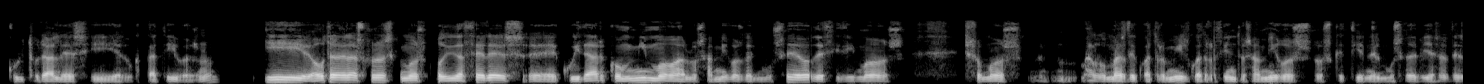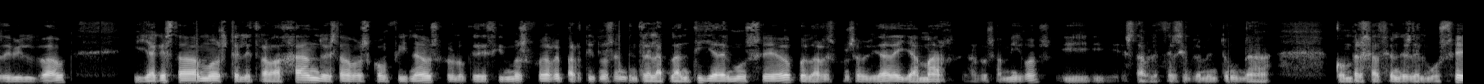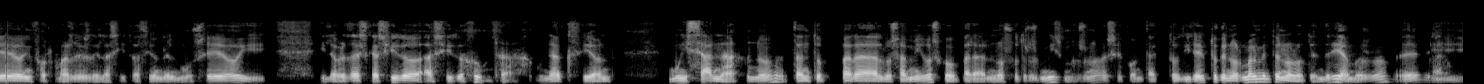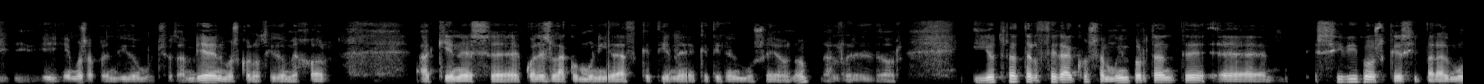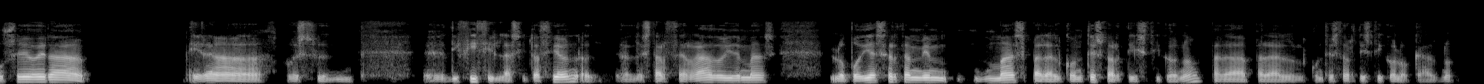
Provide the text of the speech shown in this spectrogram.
culturales y educativos. ¿no? Y otra de las cosas que hemos podido hacer es eh, cuidar con mimo a los amigos del museo. Decidimos, somos algo más de 4.400 amigos los que tiene el Museo de Bellas Artes de Bilbao y ya que estábamos teletrabajando, estábamos confinados, pues lo que decidimos fue repartirnos entre la plantilla del museo pues la responsabilidad de llamar a los amigos y establecer simplemente una conversación desde el museo, informarles de la situación del museo y, y la verdad es que ha sido, ha sido una, una acción muy sana, ¿no? Tanto para los amigos como para nosotros mismos, ¿no? Ese contacto directo que normalmente no lo tendríamos, ¿no? ¿Eh? Y, hemos aprendido mucho también, hemos conocido mejor a quién es, eh, cuál es la comunidad que tiene, que tiene el museo, ¿no? Alrededor. Y otra tercera cosa muy importante, eh, sí vimos que si para el museo era, era, pues, eh, difícil la situación al, estar cerrado y demás, lo podía ser también más para el contexto artístico, ¿no? Para, para el contexto artístico local, ¿no?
